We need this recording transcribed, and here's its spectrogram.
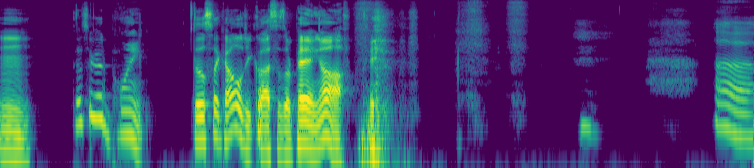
Hmm. That's a good point. Those psychology classes are paying off. uh,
